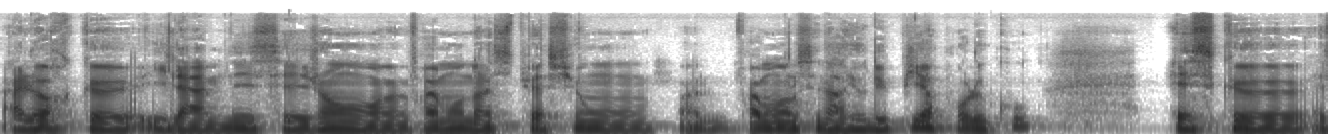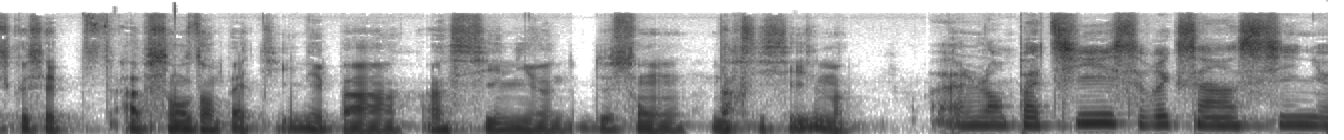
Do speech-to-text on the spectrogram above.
Alors qu'il a amené ces gens euh, vraiment dans la situation, vraiment dans le scénario du pire pour le coup. Est-ce que, est-ce que cette absence d'empathie n'est pas un signe de son narcissisme? L'empathie, c'est vrai que c'est un signe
